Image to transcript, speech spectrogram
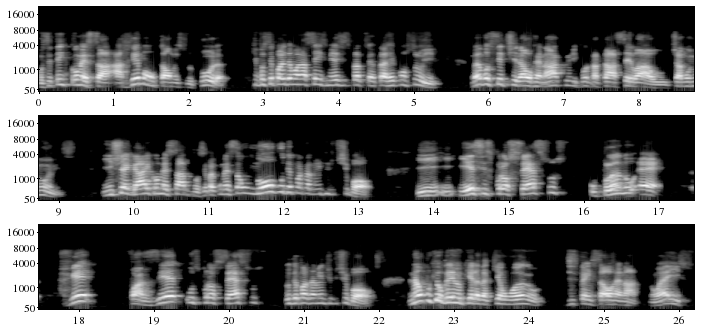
você tem que começar a remontar uma estrutura que você pode demorar seis meses para reconstruir. Não é você tirar o Renato e contratar, sei lá, o Thiago Nunes e chegar e começar. Você vai começar um novo departamento de futebol. E, e, e esses processos, o plano é refazer os processos do departamento de futebol. Não porque o Grêmio queira daqui a um ano dispensar o Renato. Não é isso.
